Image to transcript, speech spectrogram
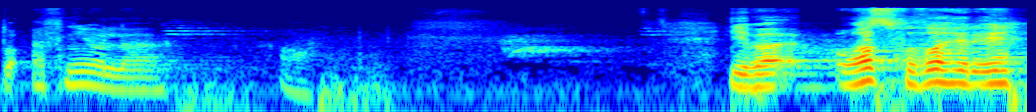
توقفني ولا؟ يبقى وصف ظاهر إيه؟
